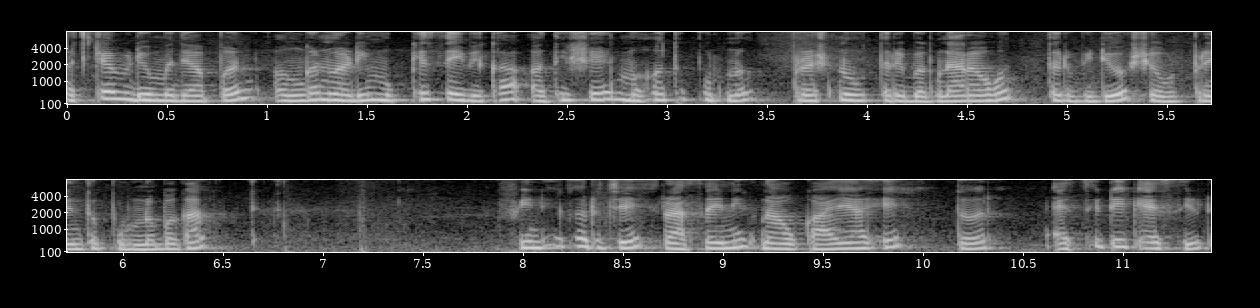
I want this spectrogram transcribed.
आजच्या व्हिडिओमध्ये आपण अंगणवाडी मुख्य सेविका अतिशय महत्त्वपूर्ण प्रश्न उत्तरे बघणार आहोत. तर व्हिडिओ शेवटपर्यंत पूर्ण बघा. फिनेगरचे रासायनिक नाव काय आहे? तर ॲसिटिक ॲसिड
